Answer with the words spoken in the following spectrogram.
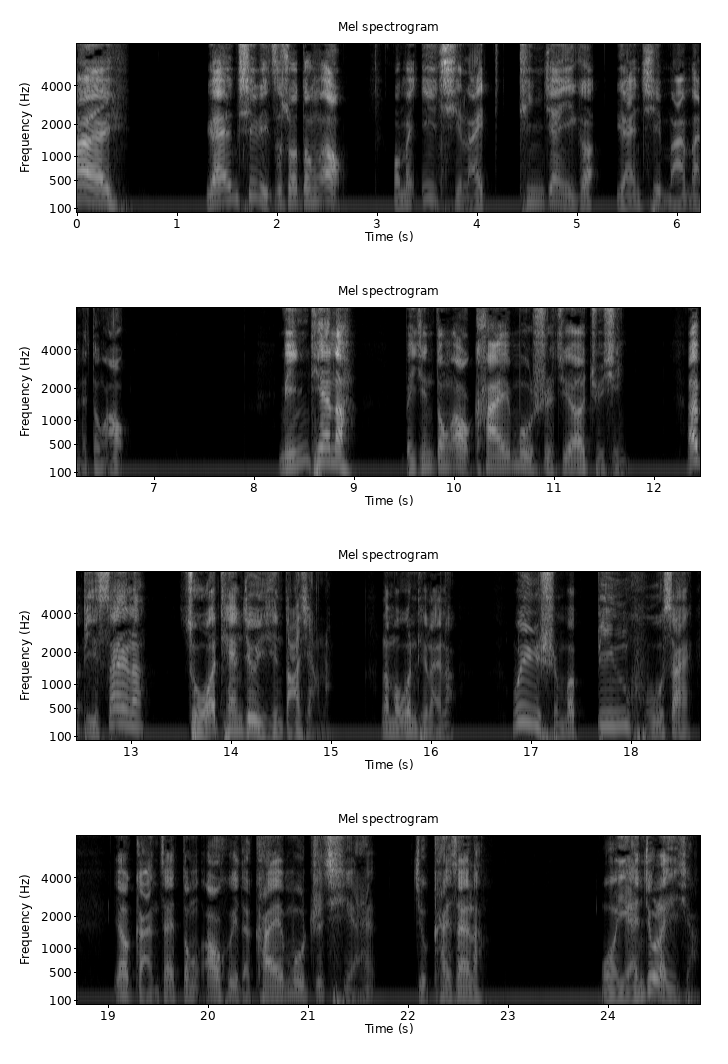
嗨，元气李子说冬奥，我们一起来听见一个元气满满的冬奥。明天呢，北京冬奥开幕式就要举行，而比赛呢，昨天就已经打响了。那么问题来了，为什么冰壶赛要赶在冬奥会的开幕之前就开赛了？我研究了一下，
